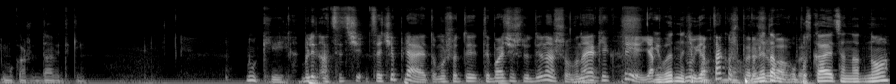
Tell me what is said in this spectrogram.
Йому кажуть, да, він такий. Ну окей. Блін, а це, це чіпляє, тому що ти, ти бачиш людина, що вона як, як ти. Я І видно, ну, типу, я б також да. переживав. Вони там би. опускаються на дно,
